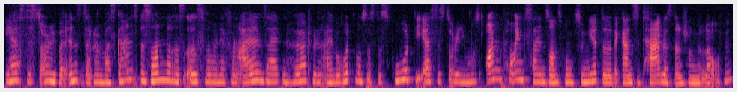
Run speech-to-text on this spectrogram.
erste Story bei Instagram was ganz Besonderes ist, weil man ja von allen Seiten hört, für den Algorithmus ist das gut. Die erste Story, die muss on point sein, sonst funktioniert der ganze Tag ist dann schon gelaufen.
